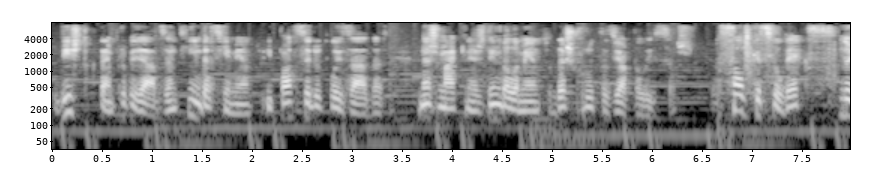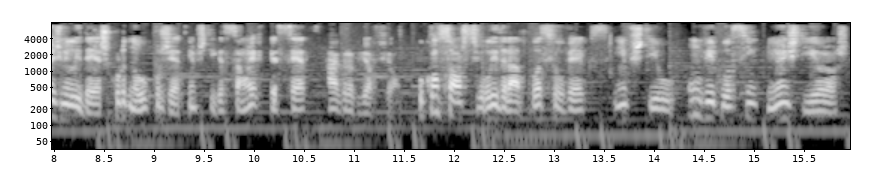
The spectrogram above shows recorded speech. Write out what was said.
visto que tem propriedades anti-embaciamento e pode ser utilizada nas máquinas de embalamento das frutas e hortaliças. Ressalto que a Silvex, em 2010, coordenou o projeto de investigação RP7 Agrobiofilm. O consórcio, liderado pela Silvex, investiu 1,5 milhões de euros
